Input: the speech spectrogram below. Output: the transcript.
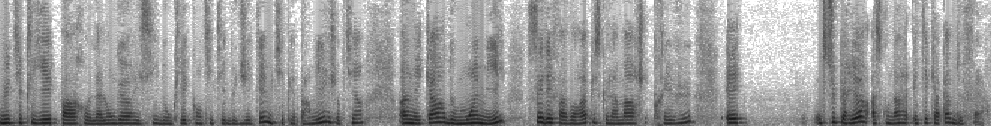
multiplié par la longueur ici, donc les quantités budgétées, multiplié par 1000, j'obtiens un écart de moins 1000. C'est défavorable puisque la marge prévue est supérieure à ce qu'on a été capable de faire.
